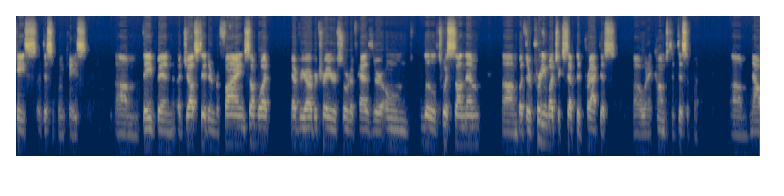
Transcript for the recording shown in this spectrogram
case, a discipline case. Um, they've been adjusted and refined somewhat. Every arbitrator sort of has their own little twists on them, um, but they're pretty much accepted practice uh, when it comes to discipline. Um, now,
